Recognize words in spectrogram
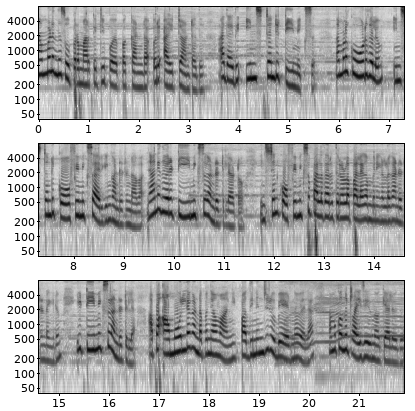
നമ്മളിന്ന് സൂപ്പർ മാർക്കറ്റിൽ പോയപ്പോൾ കണ്ട ഒരു ഐറ്റം ആണിട്ടത് അതായത് ഇൻസ്റ്റന്റ് ടീ മിക്സ്. നമ്മൾ കൂടുതലും ഇൻസ്റ്റന്റ് കോഫി മിക്സ് ആയിരിക്കും കണ്ടിട്ടുണ്ടാവുക. ഞാൻ ഇതുവരെ ടീ മിക്സ് കണ്ടിട്ടില്ല കേട്ടോ. ഇൻസ്റ്റന്റ് കോഫി മിക്സ് പലതരത്തിലുള്ള പല കമ്പനികളുടെ കണ്ടിട്ടുണ്ടെങ്കിലും ഈ ടീ മിക്സ് കണ്ടിട്ടില്ല. അപ്പോൾ അമൂലിന്റെ കണ്ടപ്പോൾ ഞാൻ വാങ്ങി. പതിനഞ്ച് രൂപയായിരുന്നു വില. നമുക്കൊന്ന് ട്രൈ ചെയ്ത് നോക്കിയാലോ ഇത്.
